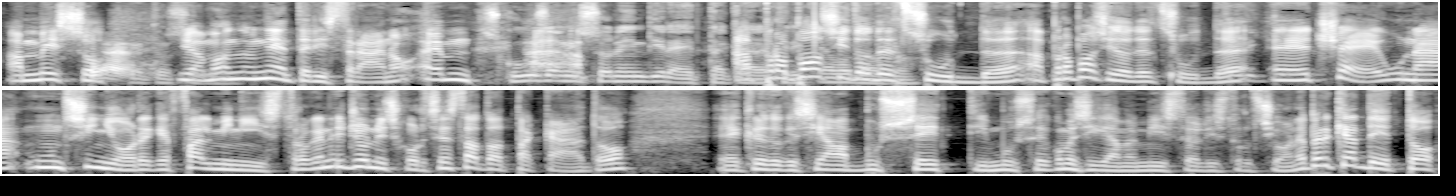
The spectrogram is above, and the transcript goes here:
ha messo Certo, sì. diciamo, niente di strano. Ehm, Scusami, a- sono in diretta. A cara, ti proposito. Sud, a proposito del Sud eh, c'è una- un signore che fa il ministro che nei giorni scorsi è stato attaccato, eh, credo che si chiama Bussetti, Busse- come si chiama il ministro dell'istruzione? Perché ha detto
